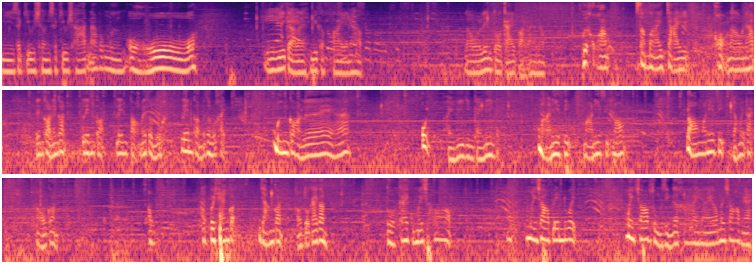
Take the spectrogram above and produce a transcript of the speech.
มีสกิลเชิงสกิลชาร์จนะพวกมึง โอ้โหมีวิกับอะไรวิกับไฟนะครับ เราเล่นตัวไกลก่อนนะครับ เพื่อความสบายใจของเรานะครับ เล่นก่อนเล่นก่อนเล่นก่อนเล่นต่อไม่สนลูกเล่นก่อนไม่สนลูกใครมึงก่อนเลยฮะอุ้ยไอ้นี่ยิงไกลนี่มานี่สิมานี่สิน้องน้องมานี่สิยังไม่ได้เอาก่อนเอาเอาไปแทงก่อนยังก่อนเอาตัวใกล้ก่อน ตัวใกล้กูไม่ชอบ ไม่ชอบเล่นด้วย ไม่ชอบสุ่มสิงกับใครไงก็ไม่ชอบไง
